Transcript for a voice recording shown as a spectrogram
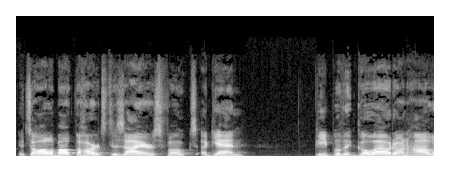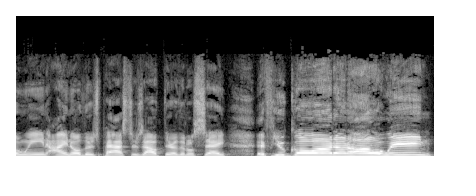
It's all about the heart's desires, folks. Again, People that go out on Halloween, I know there's pastors out there that'll say, if you go out on Halloween,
